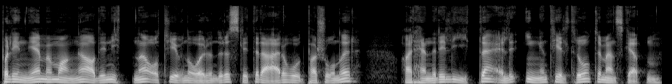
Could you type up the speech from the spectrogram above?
På linje med mange av de 19. og 20. århundrets litterære hovedpersoner har Henry lite eller ingen tiltro til menneskeheten.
